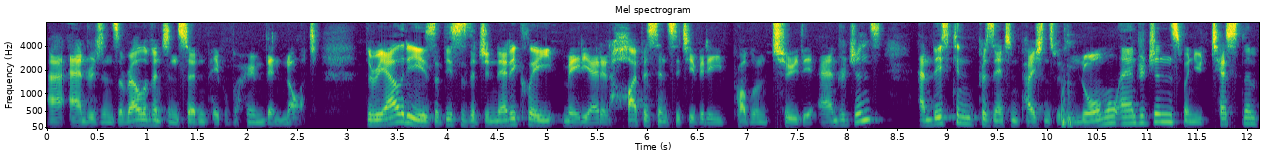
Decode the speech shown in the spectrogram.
uh, androgens are relevant and certain people for whom they're not. The reality is that this is a genetically mediated hypersensitivity problem to the androgens, and this can present in patients with normal androgens when you test them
